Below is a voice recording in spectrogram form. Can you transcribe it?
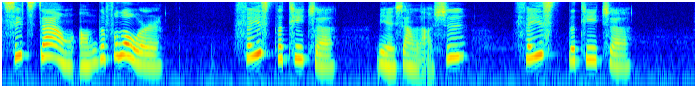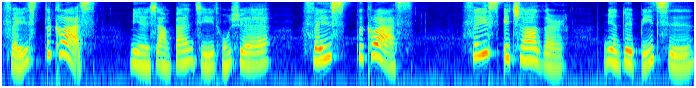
Sit down on the floor. Face the teacher，面向老师。Face the teacher. Face the class， 面向班级同学。Face the class. Face each other，面对彼此。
